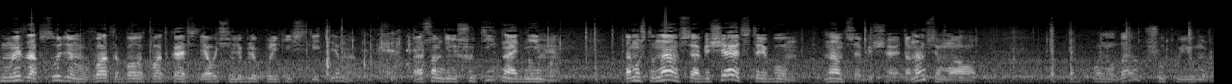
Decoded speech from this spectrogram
мы это обсудим в Ватабалов подкасте. Я очень люблю политические темы. На самом деле шутить над ними. Потому что нам все обещают с трибун. Нам все обещают, а нам все мало. Понял, да? Шутку юмора.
